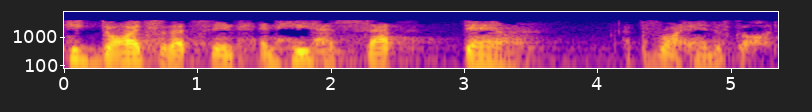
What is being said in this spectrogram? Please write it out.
He died for that sin and He has sat down at the right hand of God.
